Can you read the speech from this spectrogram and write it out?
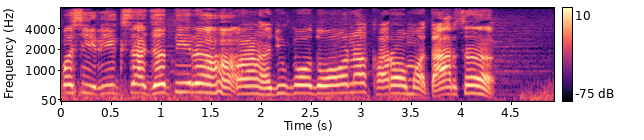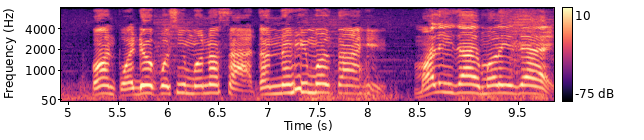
પછી રિક્ષા જતી રહ. પણ હજુ તો જોવો ને ખરો મધાર છે. પણ પડ્યો પછી મને સાધન નહીં મળતા અહીં. મળી જાય મળી જાય.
